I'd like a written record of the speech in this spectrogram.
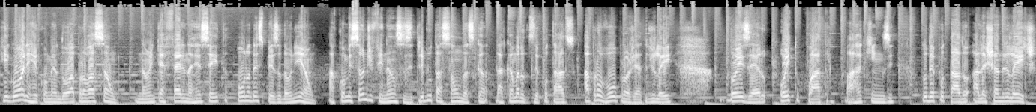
Rigoni recomendou a aprovação, não interfere na receita ou na despesa da União. A Comissão de Finanças e Tributação da Câmara dos Deputados aprovou o projeto de lei 2084-15 do deputado Alexandre Leite,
